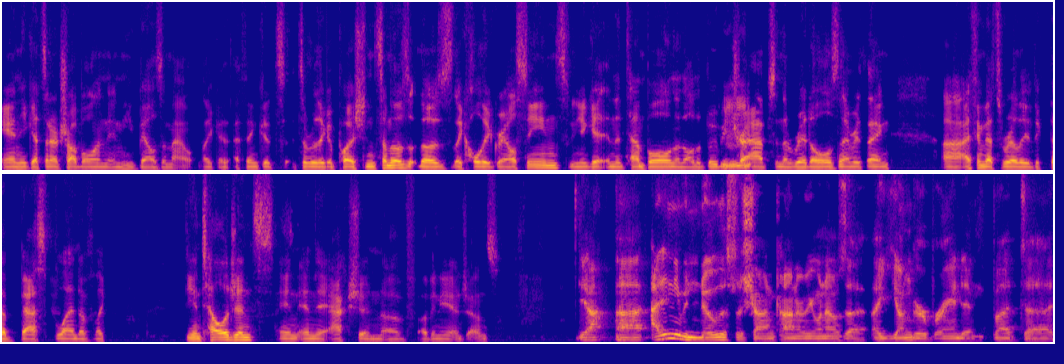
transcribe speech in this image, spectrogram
and he gets into trouble and, and he bails him out. Like I, I think it's it's a really good push. And some of those those like Holy Grail scenes when you get in the temple and all the booby Mhm. traps and the riddles and everything. Uh, I think that's really the, the best blend of like the intelligence and, and the action of of Indiana Jones. yeah. Uh, I didn't even know this was Sean Connery when I was a, a younger Brandon, but uh,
